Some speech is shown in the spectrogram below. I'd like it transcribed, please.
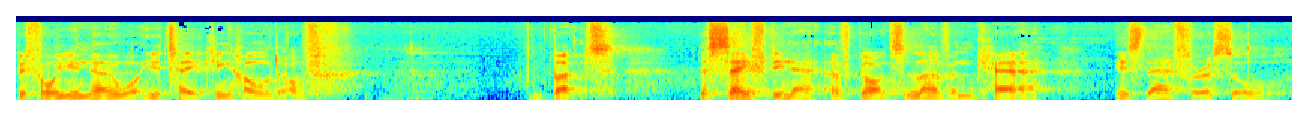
before you know what you're taking hold of. But the safety net of God's love and care is there for us all.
